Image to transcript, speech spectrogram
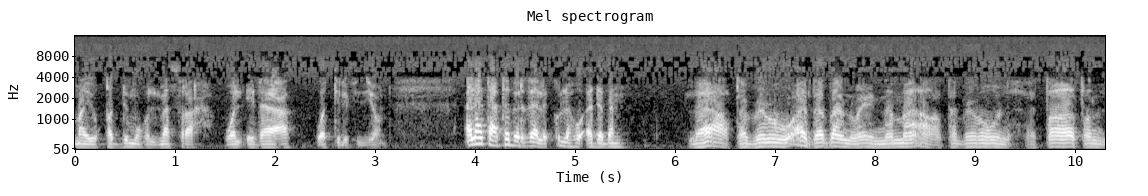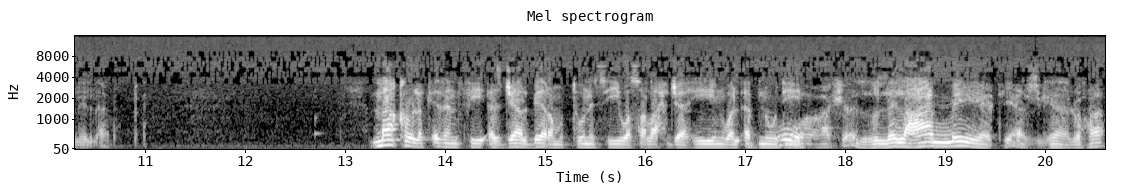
ما يقدمه المسرح والإذاعة والتلفزيون. ألا تعتبر ذلك كله أدبا؟ لا أعتبره أدبا وإنما أعتبره انحطاطا للأدب. ما قولك إذن في أسجال بيرم التونسي وصلاح جاهين أش- للعامية أسجالها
